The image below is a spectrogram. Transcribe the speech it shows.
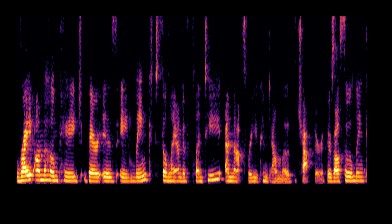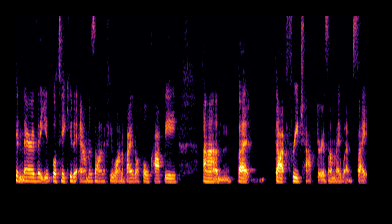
right on the homepage, there is a link to the Land of Plenty, and that's where you can download the chapter. There's also a link in there that you, will take you to Amazon if you want to buy the whole copy. Um, but that free chapter is on my website.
